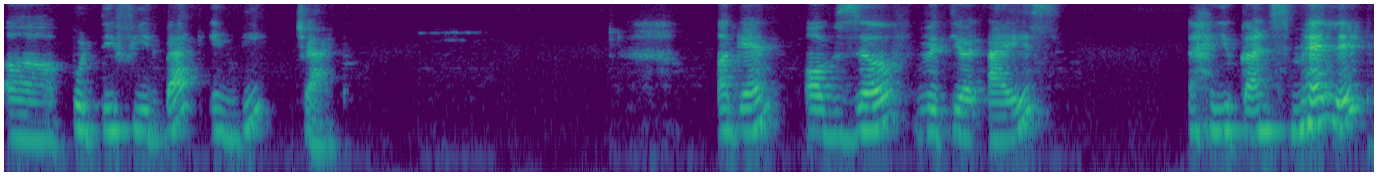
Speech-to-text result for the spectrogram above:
uh, put the feedback in the chat. Again, observe with your eyes you can't smell it,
